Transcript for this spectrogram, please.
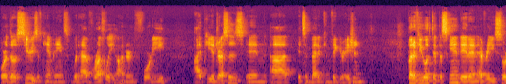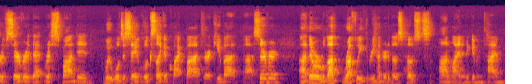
or those series of campaigns would have roughly 140 IP addresses in uh, its embedded configuration. But if you looked at the scan data and every sort of server that responded, we'll just say looks like a QakBot or a Qbot uh, server, uh, there were roughly 300 of those hosts online at a given time.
